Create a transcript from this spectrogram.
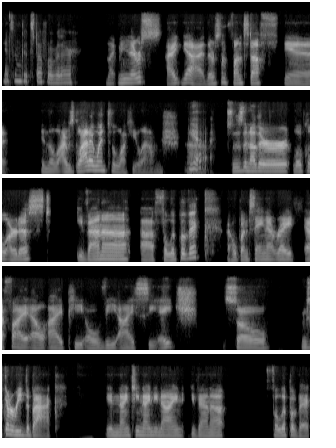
He had some good stuff over there. I mean, there was, I yeah, there was some fun stuff in in the. I was glad I went to the Lucky Lounge. Yeah. Uh, so this is another local artist Ivana uh, Filipovich. I hope I'm saying that right. F I L I P O V I C H. So I'm just going to read the back. In 1999, Ivana Filipovich,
